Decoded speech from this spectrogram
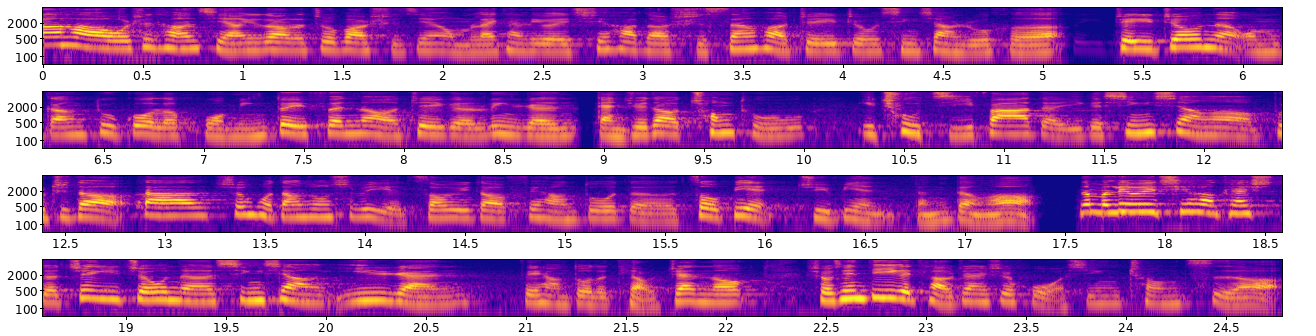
家好，我是唐启阳，又到了周报时间，我们来看六月七号到十三号这一周星象如何。这一周呢，我们刚度过了火冥对分哦，这个令人感觉到冲突一触即发的一个星象哦。不知道大家生活当中是不是也遭遇到非常多的骤变、巨变等等哦。那么六月七号开始的这一周呢，星象依然。非常多的挑战哦。首先，第一个挑战是火星冲刺啊，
